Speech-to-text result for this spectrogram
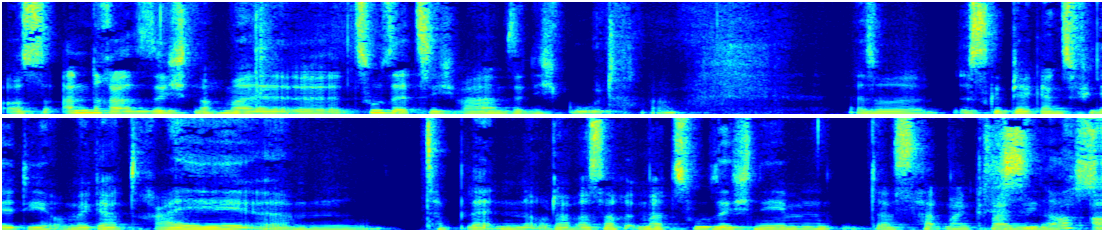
aus anderer Sicht nochmal äh, zusätzlich wahnsinnig gut. Ne? Also es gibt ja ganz viele, die Omega-3-Tabletten oder was auch immer zu sich nehmen. Das hat man Das quasi sind noch auch so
